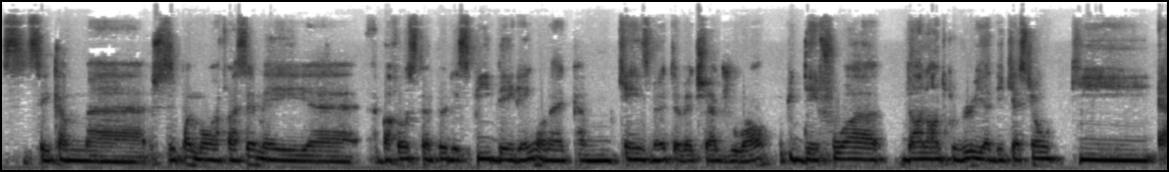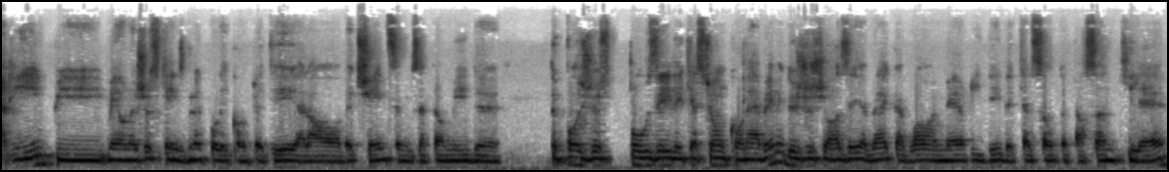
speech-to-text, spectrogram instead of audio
c'est comme, euh, je sais pas le mot en français, mais euh, à Buffalo, c'est un peu de speed dating. On a comme 15 minutes avec chaque joueur. Et puis des fois, dans l'entrevue, il y a des questions qui arrivent, puis mais on a juste 15 minutes pour les compléter. Alors avec Shane, ça nous a permis de de pas juste poser les questions qu'on avait, mais de juste jaser avec, avoir une meilleure idée de quelle sorte de personne qu'il est.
